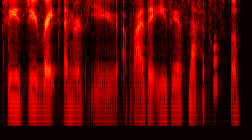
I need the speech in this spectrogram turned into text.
Please do rate and review by the easiest method possible.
